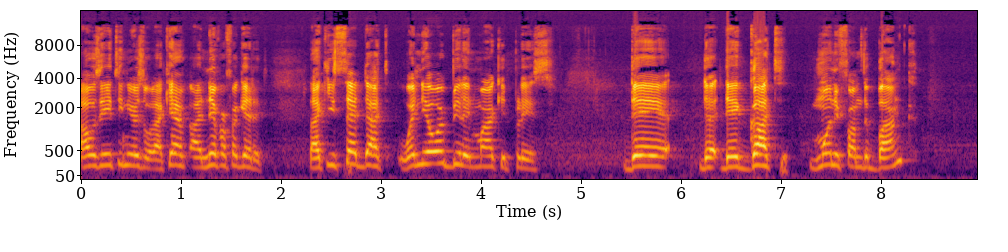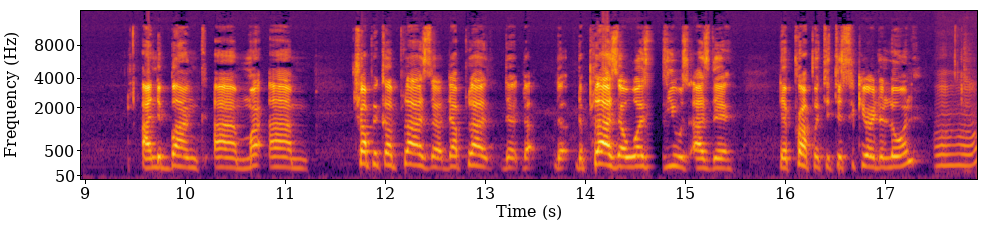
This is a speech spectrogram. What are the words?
I was eighteen years old. I can't. I never forget it. Like he said that when they were building Marketplace, they they, they got money from the bank and the bank um, um tropical plaza the, pla- the, the, the, the plaza was used as the the property to secure the loan Mm-hmm.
